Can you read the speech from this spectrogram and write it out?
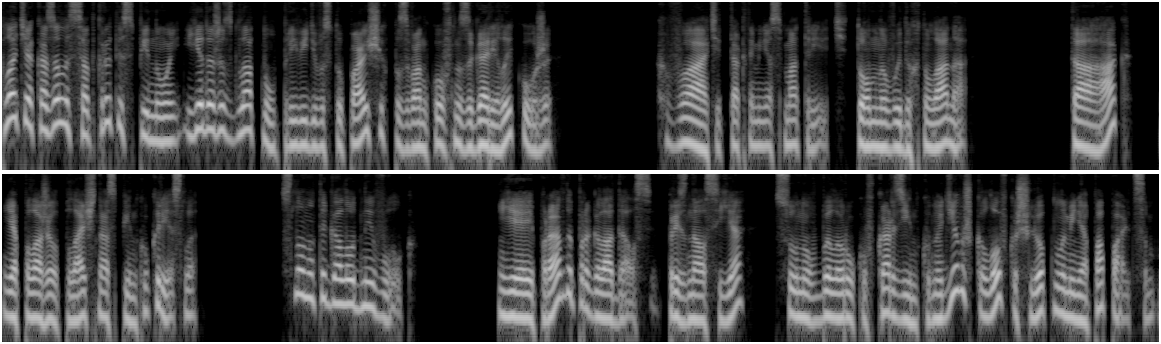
Платье оказалось с открытой спиной, и я даже сглотнул при виде выступающих позвонков на загорелой коже. «Хватит так на меня смотреть», — томно выдохнула она. «Так», — я положил плащ на спинку кресла. «Словно ты голодный волк». «Я и правда проголодался», — признался я, сунув было руку в корзинку, но девушка ловко шлепнула меня по пальцам.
